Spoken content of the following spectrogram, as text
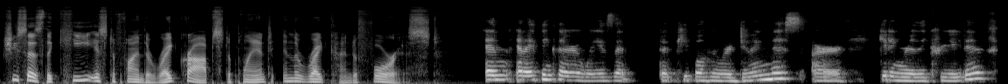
She says the key is to find the right crops to plant in the right kind of forest. And and I think there are ways that that people who are doing this are getting really creative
